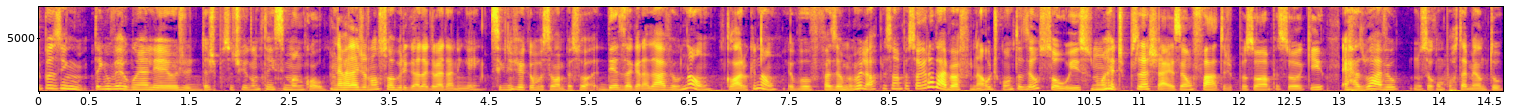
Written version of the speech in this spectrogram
Tipo assim, tenho vergonha ali hoje das pessoas que não têm esse mancol. Na verdade, eu não sou obrigada a agradar ninguém. Significa que vou ser uma pessoa desagradável? Não, claro que não. Eu vou fazer o meu melhor pra ser uma pessoa agradável. Afinal de contas, eu sou. E isso não é tipo se achar, isso é um fato. Tipo, eu sou uma pessoa que é razoável no seu comportamento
